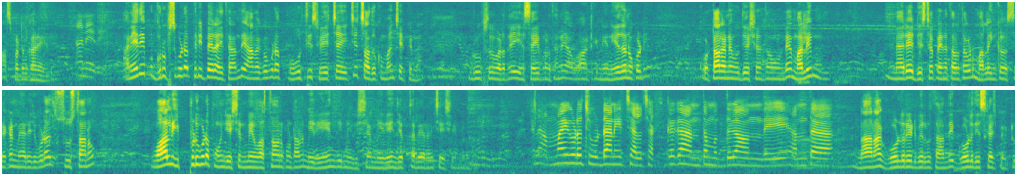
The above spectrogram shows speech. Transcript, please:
హాస్పిటల్కి అనేది. అనేది. అనేది గ్రూప్స్ కూడా ప్రిపేర్ అవుతుంది ఆమెకు కూడా పూర్తి స్వేచ్ఛ ఇచ్చి చదువుకోమని చెప్పిన. గ్రూప్స్ పడతాయి ఎస్ఐ పడతాయి వాటికి నేను ఏదైనా ఒకటి కొట్టాలనే ఉద్దేశంతో ఉండే. మళ్ళీ మ్యారేజ్ డిస్టర్బ్ అయిన తర్వాత కూడా మళ్ళీ ఇంకో సెకండ్ మ్యారేజ్ కూడా చూస్తాను. వాళ్ళు ఇప్పుడు కూడా ఫోన్ చేసిండు మేము వస్తాం అనుకుంటాను మీరు ఏంది మీ విషయం మీరేం చెప్తలేరని చేసిండు. అమ్మాయి కూడా చూడడానికి చాలా చక్కగా అంత ముద్దుగా ఉంది అంత నాన్న గోల్డ్ రేట్ పెరుగుతుంది గోల్డ్ తీసుకొచ్చి పెట్టు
